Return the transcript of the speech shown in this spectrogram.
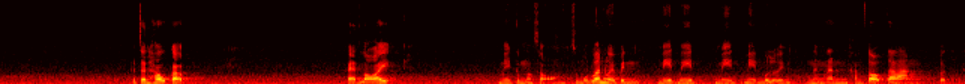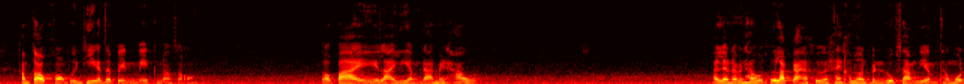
20 ก็จะเท่ากับ 800 เมตรกำลังสองสมมุติว่าหน่วยเป็นเมตรเมตรเมตรเมตรหมดเลยดังนั้นคำตอบตารางก็คำตอบของพื้นที่ก็จะเป็นเมตรกำลังสอง ต่อไปหลายเหลี่ยมด้านไม่เท่าหลายเหลี่ยมด้านไม่เท่าก็คือหลักการก็คือให้คำนวณเป็นรูปสามเหลี่ยมทั้งหมด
